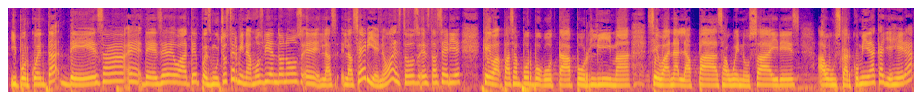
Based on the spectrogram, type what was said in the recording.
Y por cuenta de esa eh, de ese debate, pues muchos terminamos viéndonos eh, las- la, serie, ¿no? Estos, esta serie que va- pasan por Bogotá, por Lima, se van a La Paz, a Buenos Aires, a buscar comida callejera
